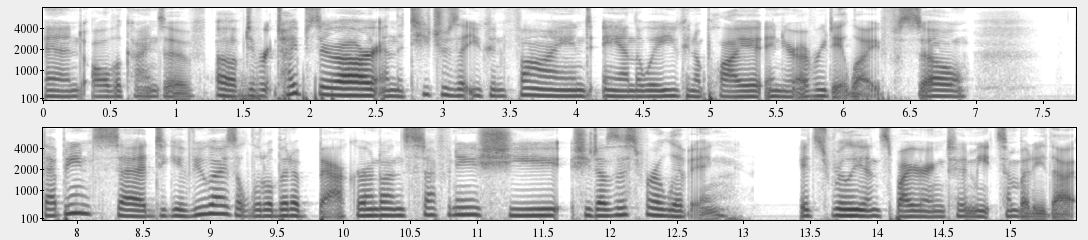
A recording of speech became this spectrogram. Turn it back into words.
and all the kinds of, of different types there are and the teachers that you can find and the way you can apply it in your everyday life. So that being said, to give you guys a little bit of background on Stephanie, she she does this for a living. It's really inspiring to meet somebody that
